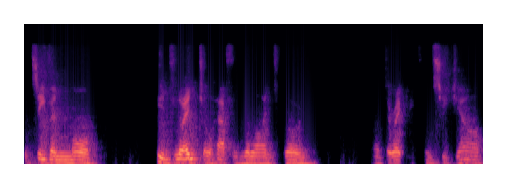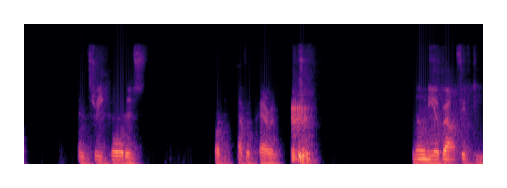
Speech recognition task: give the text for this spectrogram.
it's even more influential half of the lines grown uh, directly from CGIAR and three quarters have a parent. and only about 15%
